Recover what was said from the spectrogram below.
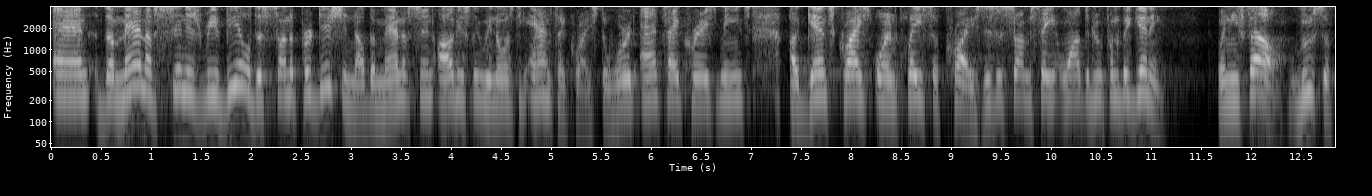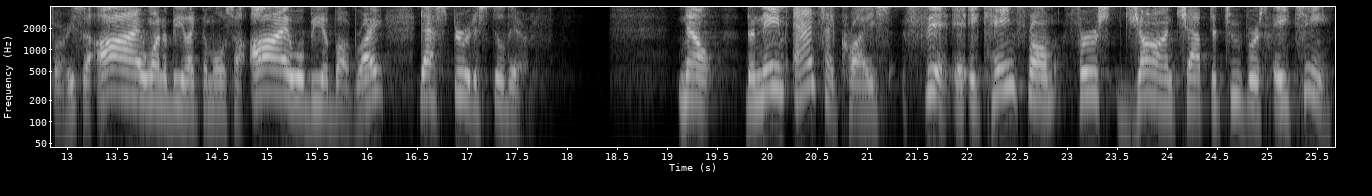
and the man of sin is revealed, the son of perdition. Now, the man of sin, obviously, we know is the Antichrist. The word Antichrist means against Christ or in place of Christ. This is something Satan wanted to do from the beginning when he fell, Lucifer, he said, I want to be like the Most High. I will be above, right? That spirit is still there. Now, the name Antichrist fit. It came from 1 John chapter 2, verse 18.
